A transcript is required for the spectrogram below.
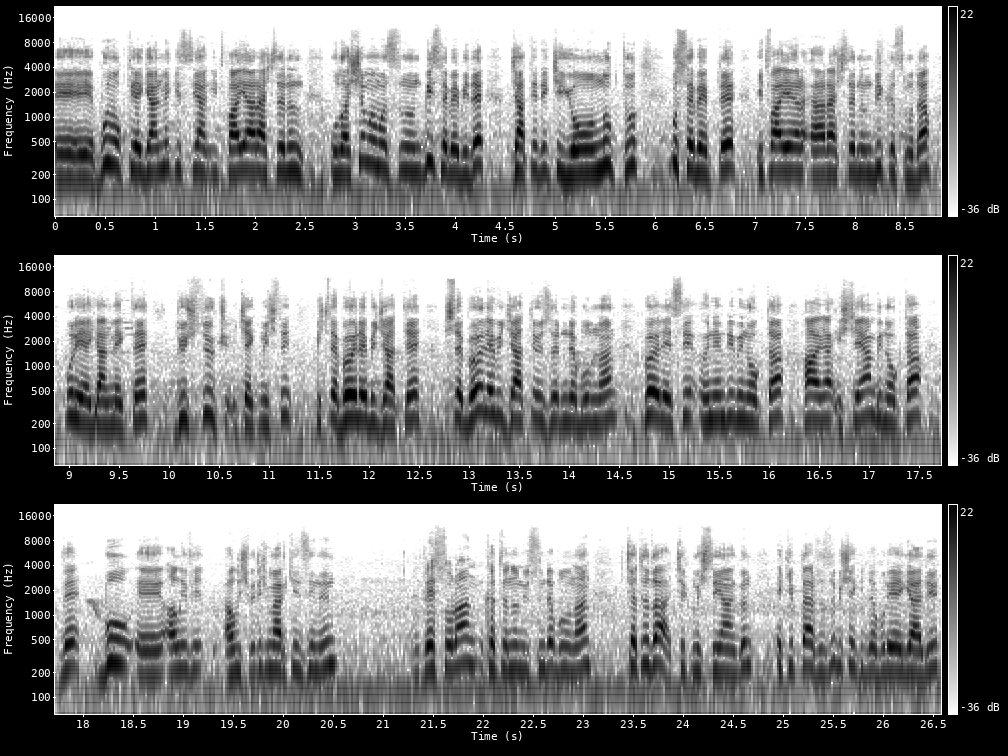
e, bu noktaya gelmek isteyen itfaiye araçlarının ulaşamamasının bir sebebi de caddedeki yoğunluktu. Bu sebeple itfaiye araçlarının bir kısmı da buraya gelmekte güçlük çekmişti. İşte böyle bir cadde, işte böyle bir cadde üzerinde bulunan böylesi önemli bir nokta, hala işleyen bir nokta ve bu e, alışveriş merkezinin restoran katının üstünde bulunan çatıda çıkmıştı yangın. Ekipler hızlı bir şekilde buraya geldi.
